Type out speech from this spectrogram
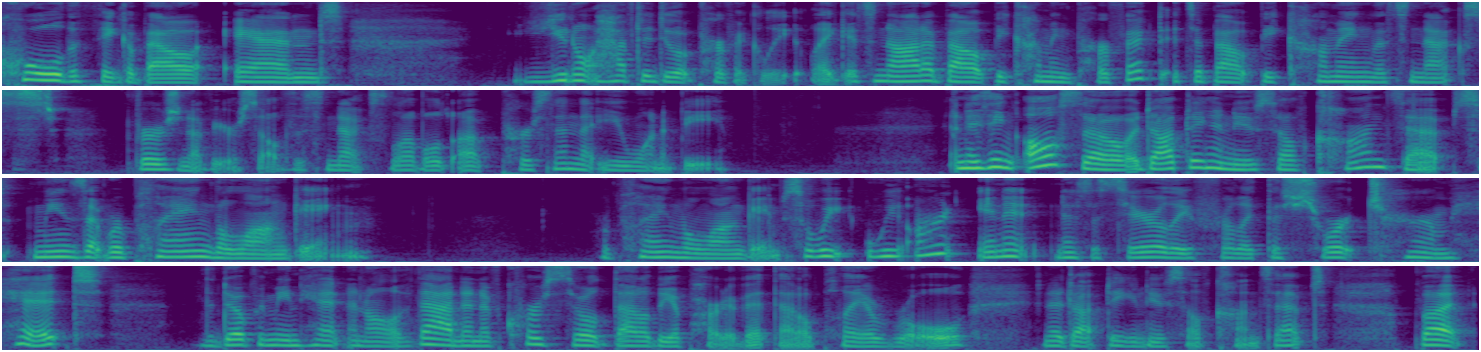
cool to think about. And you don't have to do it perfectly. Like, it's not about becoming perfect, it's about becoming this next version of yourself, this next leveled up person that you want to be. And I think also adopting a new self concept means that we're playing the long game. We're playing the long game. So we we aren't in it necessarily for like the short-term hit, the dopamine hit and all of that. And of course so that'll be a part of it. That'll play a role in adopting a new self-concept. But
